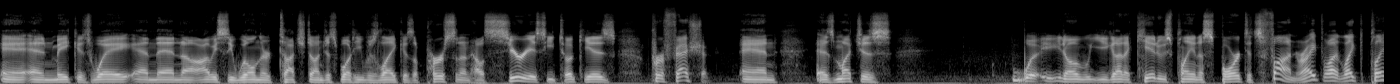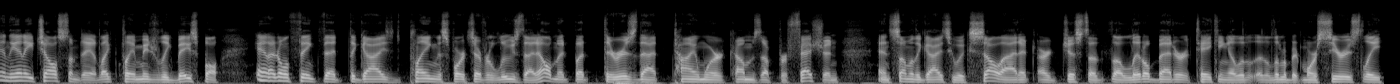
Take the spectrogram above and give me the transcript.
and, and make his way. And then uh, obviously Wilner touched on just what he was like as a person and how serious he took his profession. And as much as you know, you got a kid who's playing a sport. It's fun, right? Well, I'd like to play in the NHL someday. I'd like to play in Major League Baseball. And I don't think that the guys playing the sports ever lose that element, but there is that time where it comes a profession, and some of the guys who excel at it are just a, a little better at taking a little, a little bit more seriously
